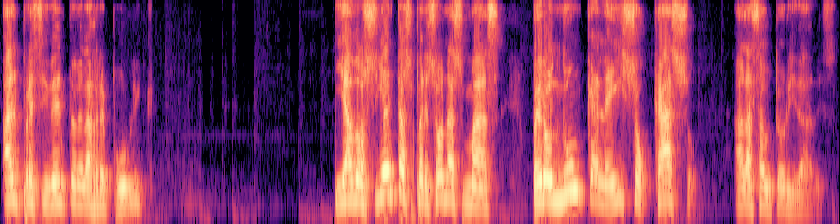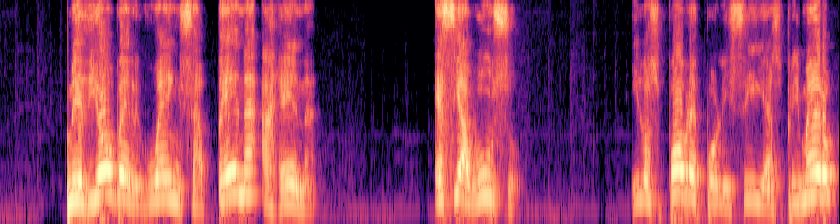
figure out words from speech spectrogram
al presidente de la República y a 200 personas más, pero nunca le hizo caso a las autoridades. Me dio vergüenza, pena ajena, ese abuso. Y los pobres policías, primero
